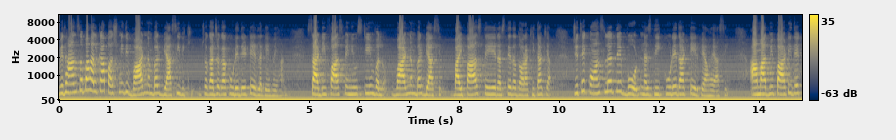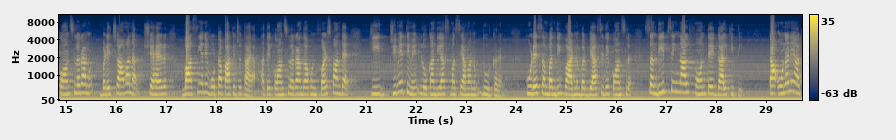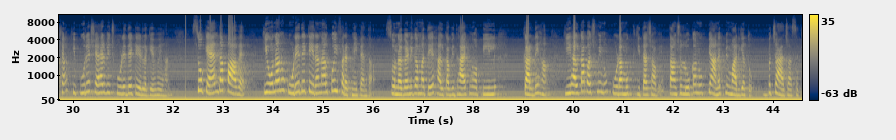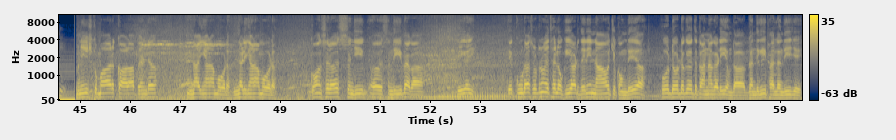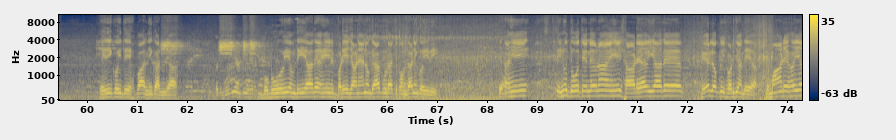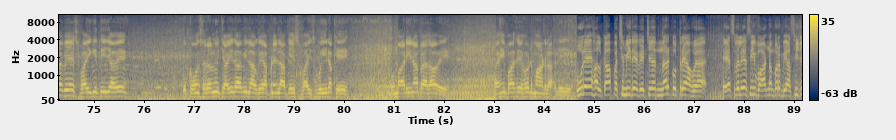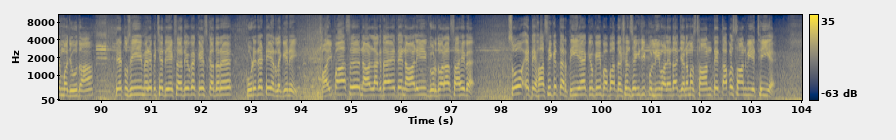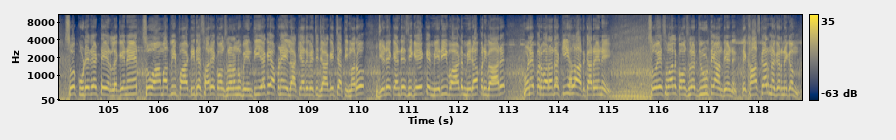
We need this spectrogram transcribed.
ਵਿਧਾਨ ਸਭਾ ਹਲਕਾ ਪੱਛਮੀ ਦੀ ward number 82 ਵਿਖੇ ਜਗ੍ਹਾ ਜਗ੍ਹਾ ਕੂੜੇ ਦੇ ਢੇਰ ਲੱਗੇ ਹੋਏ ਹਨ। ਸਾਡੀ ਫਾਸਟ ਪੇ ਨਿਊਜ਼ ਟੀਮ ਵੱਲੋਂ ਵਾਰਡ ਨੰਬਰ 82 ਬਾਈਪਾਸ ਤੇ ਰਸਤੇ ਦਾ ਦੌਰਾ ਕੀਤਾ ਗਿਆ, ਜਿੱਥੇ ਕੌਂਸਲਰ ਦੇ ਬੋਰਡ ਨਜ਼ਦੀਕ ਕੂੜੇ ਦਾ ਢੇਰ ਪਿਆ ਹੋਇਆ ਸੀ। ਆਮ ਆਦਮੀ ਪਾਰਟੀ ਦੇ ਕੌਂਸਲਰਾਂ ਨੂੰ ਬੜੇ ਚਾਵਾਂ ਨਾਲ ਸ਼ਹਿਰ ਵਾਸੀਆਂ ਨੇ ਵੋਟਾਂ ਪਾ ਕੇ ਜਿਤਾਇਆ ਅਤੇ ਕੌਂਸਲਰਾਂ ਦਾ ਹੁਣ ਫਰਜ਼ ਬਣਦਾ ਹੈ ਕਿ ਜਿਵੇਂ ਤਿਵੇਂ ਲੋਕਾਂ ਦੀਆਂ ਸਮੱਸਿਆਵਾਂ ਨੂੰ ਦੂਰ ਕਰਨ। ਕੂੜੇ ਸੰਬੰਧੀ ਵਾਰਡ ਨੰਬਰ 82 ਦੇ ਕੌਂਸਲਰ ਸੰਦੀਪ ਸਿੰਘ ਨਾਲ ਫੋਨ ਤੇ ਗੱਲ ਕੀਤੀ ਤਾਂ ਉਹਨਾਂ ਨੇ ਆਖਿਆ ਕਿ ਪੂਰੇ ਸ਼ਹਿਰ ਵਿੱਚ ਕੂੜੇ ਦੇ ਢੇਰ ਲੱਗੇ ਹੋਏ ਹਨ। ਸੋ ਕਹਿਣ ਦਾ ਭਾਵ ਹੈ ਕਿ ਉਹਨਾਂ ਨੂੰ ਕੂੜੇ ਦੇ ਢੇਰਾਂ ਨਾਲ ਕੋਈ ਫ਼ਰਕ ਨਹੀਂ ਪੈਂਦਾ। ਸੋ ਨਗਰ ਨਿਗਮ ਅਤੇ ਹਲਕਾ ਵਿਧਾਇਕ ਨੂੰ ਅਪੀਲ ਕਰਦੇ ਹਾਂ ਕਿ ਹਲਕਾ ਪੱਛਮੀ ਨੂੰ ਕੂੜਾ ਮੁਕਤ ਕੀਤਾ ਜਾਵੇ ਤਾਂ ਜੋ ਲੋਕਾਂ ਨੂੰ ਭਿਆਨਕ ਬਿਮਾਰੀਆਂ ਤੋਂ ਬਚਾਇਆ ਜਾ ਸਕੇ। ਮਨੀਸ਼ ਕੁਮਾਰ, ਕਾਲਾ ਪਿੰਡ, ਨਾਈਆਂ ਦਾ ਮੋੜ, ਨਲੀਆਂ ਦਾ ਮੋੜ। ਕੌਂਸਲਰ ਸੰਜੀਵ ਸੰਦੀਪ ਹੈਗਾ। ਠੀਕ ਹੈ ਜੀ। ਤੇ ਕੂੜਾ ਸੁੱਟਣੋਂ ਇੱਥੇ ਲੋਕੀ ਹਟਦੇ ਨਹੀਂ, ਨਾ ਉਹ ਚੁਕਾਉਂਦੇ ਆ। ਉਹ ਡੁੱਡ ਕੇ ਦੁਕਾਨਾਂ ਗਾੜੀ ਆਉਂਦਾ ਗੰਦਗੀ ਫੈਲਣ ਦੀ ਜੇ। ਇਹਦੀ ਕੋਈ ਦੇਖਭਾਲ ਨਹੀਂ ਕਰਨ ਲਿਆ ਬਦਬੂ ਵੀ ਆਉਂਦੀ ਹੈ ਬਬੂ ਵੀ ਆਉਂਦੀ ਆ ਤੇ ਅਸੀਂ ਬੜੇ ਜਾਣਿਆਂ ਨੂੰ ਕਿਹਾ ਕੂੜਾ ਚੁਕਾਉਂਦਾ ਨਹੀਂ ਕੋਈ ਵੀ। ਤੇ ਅਸੀਂ ਇਹਨੂੰ ਦੋ ਤਿੰਨ ਨਾ ਅਸੀਂ ਛਾੜਿਆ ਵੀ ਆ ਤੇ ਫਿਰ ਲੋਕੀ ਛੁੱਟ ਜਾਂਦੇ ਆ। ਡਿਮਾਂਡ ਇਹੋ ਹੀ ਆ ਵੀ ਸਫ਼ਾਈ ਕੀਤੀ ਜਾਵੇ। ਤੇ ਕੌਂਸਲਰ ਨੂੰ ਚਾਹੀਦਾ ਵੀ ਲਾਗੇ ਆਪਣੇ ਲਾਗੇ ਸਫ਼ਾਈ ਸਫੂਈ ਰੱਖੇ। ਬਿਮਾਰੀ ਨਾ ਪੈਦਾ ਹੋਵੇ। ਅਸੀਂ ਬਸ ਇਹੋ ਡਿਮਾਂਡ ਰੱਖਦੇ ਜੀ। ਪੂਰੇ ਹਲਕਾ ਪੱਛਮੀ ਦੇ ਵਿੱਚ ਨਰਕ ਉਤਰਿਆ ਹੋਇਆ ਹੈ। ਇਸ ਵੇਲੇ ਅਸੀਂ ਵਾਰਡ ਨੰਬਰ 82 'ਚ ਮੌਜੂਦ ਹਾਂ ਤੇ ਤੁਸੀਂ ਮੇਰੇ ਪਿੱਛੇ ਦੇਖ ਸਕਦੇ ਹੋ ਕਿ ਕਿਸ ਕਦਰ ਕੂੜੇ ਦੇ ਢੇਰ ਲੱਗੇ ਨੇ। ਬਾਈਪਾਸ ਨਾਲ ਲੱਗਦਾ ਹੈ ਤੇ ਨਾਲ ਹੀ ਗੁਰਦੁਆਰਾ ਸਾਹਿਬ ਹੈ। ਸੋ ਇਤਿਹਾਸਿਕ ਧਰਤੀ ਹੈ ਕਿਉਂਕਿ ਬਾਬਾ ਦਰਸ਼ਨ ਸਿੰਘ ਜੀ ਕੁੱਲੀ ਵਾਲਿਆਂ ਦਾ ਜਨਮ ਸਥਾਨ ਤੇ ਤਪ ਸਥਾਨ ਵੀ ਇੱਥੇ ਹੀ ਹੈ। ਸੋ ਕੂੜੇ ਦੇ ਢੇਰ ਲੱਗੇ ਨੇ। ਸੋ ਆਮ ਆਦਮੀ ਪਾਰਟੀ ਦੇ ਸਾਰੇ ਕੌਂਸਲਰਾਂ ਨੂੰ ਬੇਨਤੀ ਹੈ ਕਿ ਆਪਣੇ ਇਲਾਕਿਆਂ ਦੇ ਵਿੱਚ ਜਾ ਕੇ ਝਾਤੀ ਮਾਰੋ, ਜਿਹੜੇ ਕਹਿੰਦੇ ਸੀਗੇ ਕਿ ਮੇਰੀ ਵਾਰਡ, ਮੇਰਾ ਪਰਿਵਾਰ, ਹੁਣੇ ਪਰਿਵਾਰਾਂ ਦਾ ਕੀ ਹਾਲਾਤ ਕਰ ਰਹੇ ਨੇ। ਸੋ ਇਸ ਵੱਲ ਕੌਂਸਲਰ ਜ਼ਰੂਰ ਧਿਆਨ ਦੇਣ ਤੇ ਖਾਸ ਕਰ ਨਗਰ ਨਿਗਮ।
